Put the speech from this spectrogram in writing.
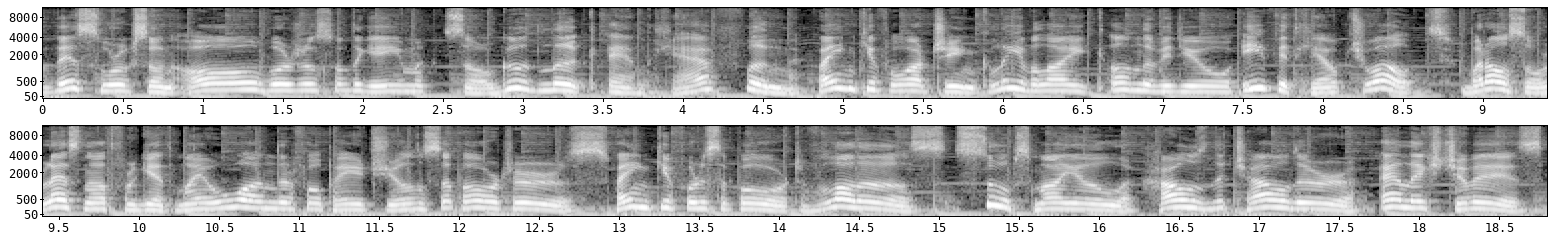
This works on all versions of the game, so good luck and have fun! Thank you for watching, leave a like on the video if it helped you out. But also let's not forget my wonderful Patreon supporters! Thank you for the support, Vladas, Soup Smile, House the Chowder, Alex Chavez,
